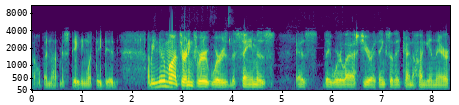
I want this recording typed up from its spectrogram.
I hope I'm not misstating what they did. I mean, Newmont's earnings were were the same as as they were last year, I think. So they kind of hung in there.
